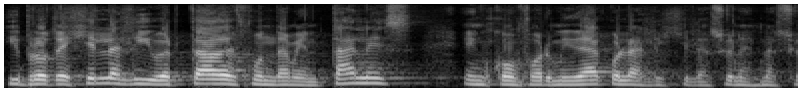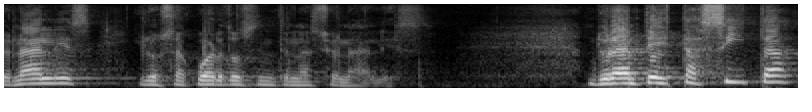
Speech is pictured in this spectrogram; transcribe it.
y proteger las libertades fundamentales en conformidad con las legislaciones nacionales y los acuerdos internacionales. Durante esta cita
